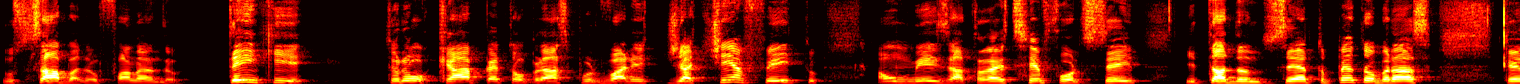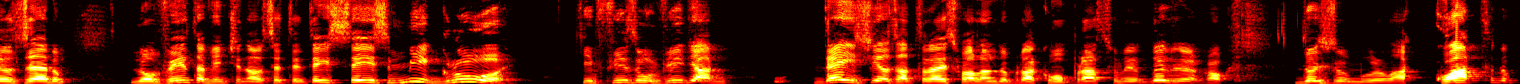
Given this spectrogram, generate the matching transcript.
no sábado falando tem que trocar Petrobras por Vale. Já tinha feito há um mês atrás, reforcei e está dando certo. Petrobras caiu 0,90, 29,76. Migrou, que fiz um vídeo há 10 dias atrás falando para comprar, subiu 2,4 2,4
